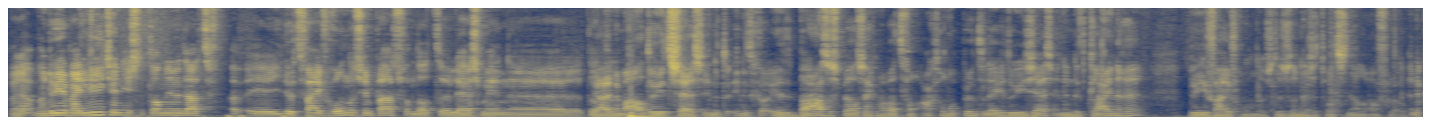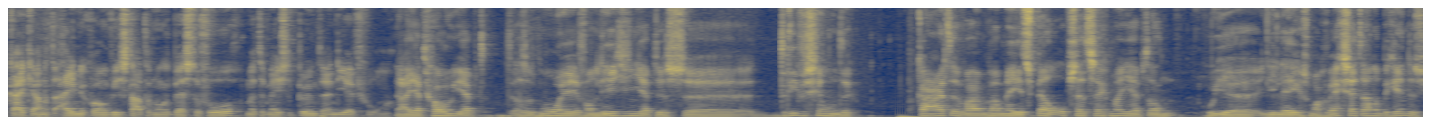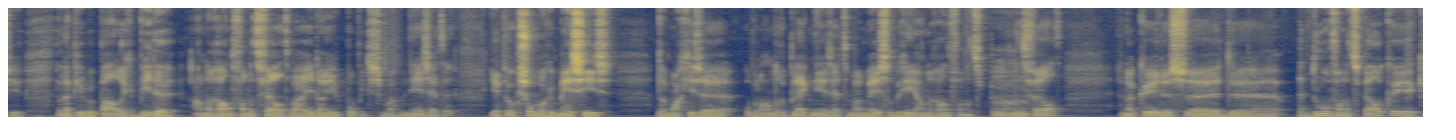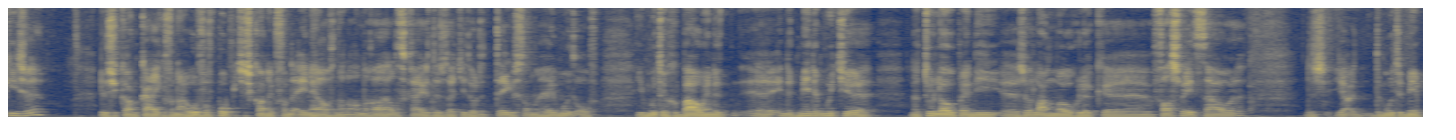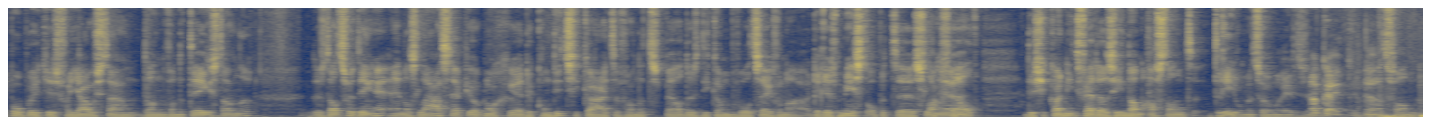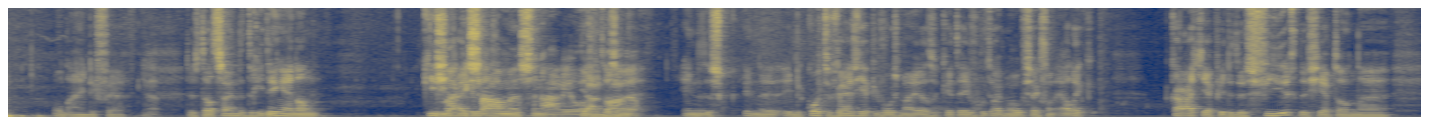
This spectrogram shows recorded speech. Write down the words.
Maar, ja, maar doe je bij Legion, is het dan inderdaad, je doet vijf rondes in plaats van dat uh, Last Man... dat, ja, normaal doe je het zes. In het, in, het, in het basisspel, zeg maar, wat van 800 punten leeg, doe je zes. En in het kleinere doe je vijf rondes. Dus dan is het wat sneller afgelopen. En dan kijk je aan het einde gewoon wie staat er nog het beste voor met de meeste punten en die heeft gewonnen. Ja, je hebt gewoon, je hebt, dat is het mooie van Legion. Je hebt dus uh, drie verschillende kaarten waar, waarmee je het spel opzet, zeg maar. Je hebt dan hoe je je legers mag wegzetten aan het begin. Dus je, dan heb je bepaalde gebieden aan de rand van het veld waar je dan je poppetjes mag neerzetten. Je hebt ook sommige missies, dan mag je ze op een andere plek neerzetten, maar meestal begin je aan de rand van het, mm -hmm. aan het veld. En dan kun je dus uh, de, het doel van het spel kun je kiezen. Dus je kan kijken van nou, hoeveel poppetjes kan ik van de ene helft naar de andere helft krijgen. Dus dat je door de tegenstander heen moet. Of je moet een gebouw in het, uh, in het midden moet je naartoe lopen en die uh, zo lang mogelijk vast weten te houden. Dus ja, er moeten meer poppetjes van jou staan dan van de tegenstander. Dus dat soort dingen. En als laatste heb je ook nog de conditiekaarten van het spel. Dus die kan bijvoorbeeld zeggen van nou, er is mist op het slagveld. Dus je kan niet verder zien dan afstand 3, om het zo maar even te zeggen. Okay. In plaats ja. van oneindig ver. Ja. Dus dat zijn de drie dingen. En dan kies je eigenlijk... samen een scenario. Ja, dus een, in, de, in, de, in de korte versie heb je volgens mij, als ik het even goed uit mijn hoofd zeg, van elk kaartje heb je er dus vier. Dus je hebt dan uh,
